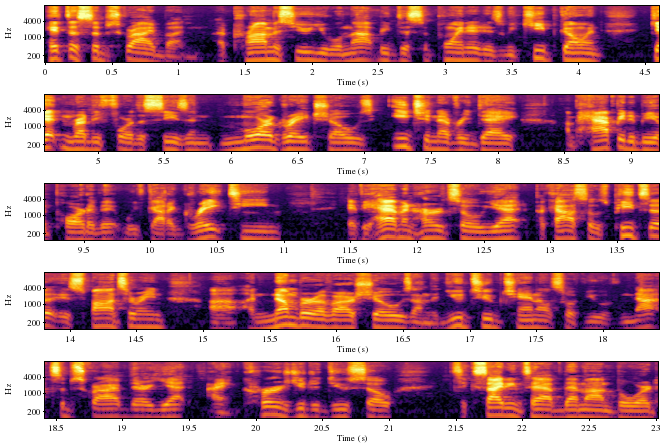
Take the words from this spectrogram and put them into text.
hit the subscribe button. I promise you, you will not be disappointed as we keep going, getting ready for the season. More great shows each and every day. I'm happy to be a part of it. We've got a great team. If you haven't heard so yet, Picasso's Pizza is sponsoring uh, a number of our shows on the YouTube channel. So if you have not subscribed there yet, I encourage you to do so. It's exciting to have them on board,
